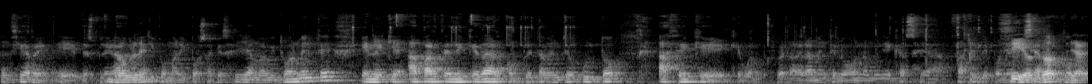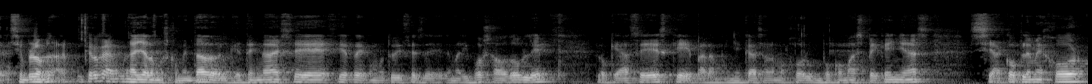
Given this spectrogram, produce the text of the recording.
un cierre eh, desplegable tipo mariposa que se llama habitualmente, en el que aparte de quedar completamente oculto, hace que, bueno, pues verdaderamente luego una muñeca sea fácil de poner. Sí, siempre creo que ya lo hemos comentado, el que tenga ese cierre, como tú dices, de, mariposa o doble, lo que hace es que para muñecas a lo mejor un poco más pequeñas, se acople mejor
